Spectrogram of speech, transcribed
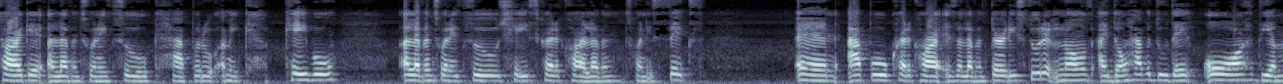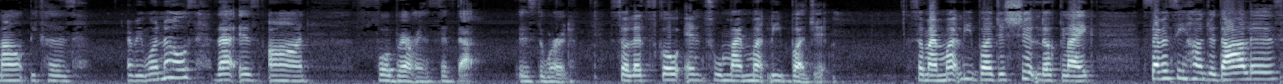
Target 1122, Capital, I mean Cable 1122, Chase credit card 1126, and Apple credit card is 1130. Student loans, I don't have a due date or the amount because everyone knows that is on forbearance, if that is the word. So let's go into my monthly budget. So my monthly budget should look like $1,700.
